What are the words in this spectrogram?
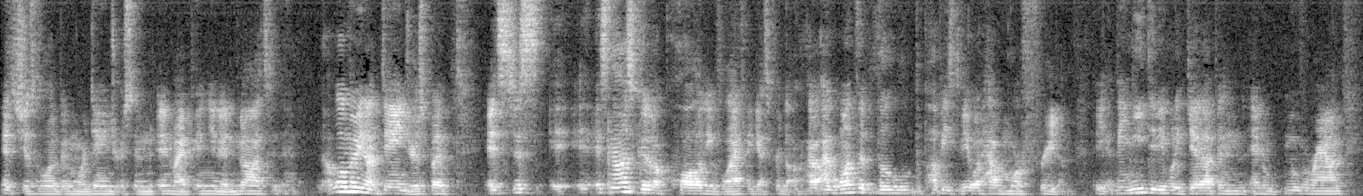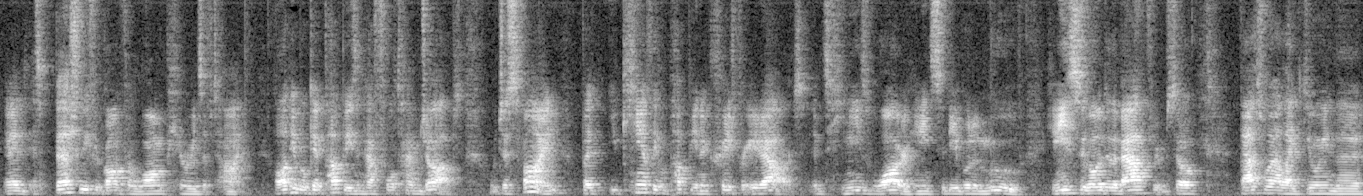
it's just a little bit more dangerous in, in my opinion and not well maybe not dangerous but it's just it, it's not as good of a quality of life I guess for dogs I, I want the, the, the puppies to be able to have more freedom They, they need to be able to get up and, and move around, and especially if you're gone for long periods of time. A lot of people get puppies and have full-time jobs, which is fine, but you can't leave a puppy in a crate for eight hours. It's, he needs water, he needs to be able to move, he needs to go to the bathroom. So that's why I like doing the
